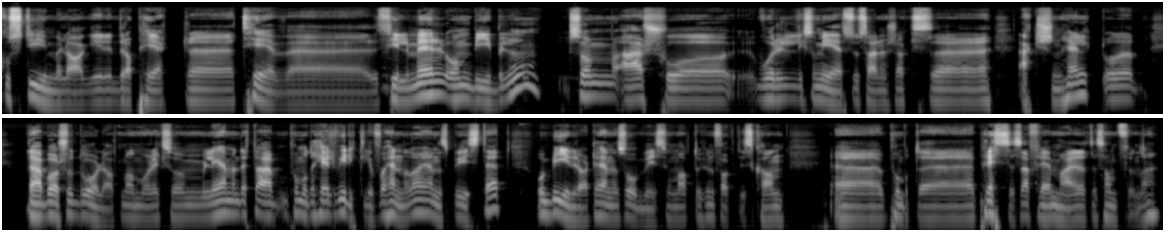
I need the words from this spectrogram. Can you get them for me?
kostymelager, kostymelagerdraperte TV-filmer om Bibelen. Som er så Hvor liksom Jesus er en slags uh, actionhelt. Og det er bare så dårlig at man må liksom le. Men dette er på en måte helt virkelig for henne, da, i hennes bevissthet, og bidrar til hennes overbevisning om at hun faktisk kan uh, på en måte presse seg frem her i dette samfunnet.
